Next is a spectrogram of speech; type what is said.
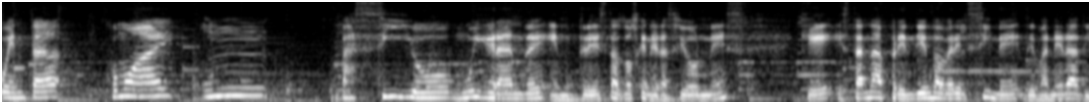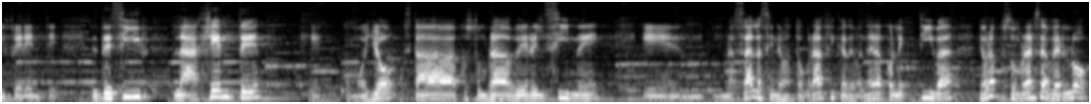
cuenta cómo hay un vacío muy grande entre estas dos generaciones que están aprendiendo a ver el cine de manera diferente. Es decir, la gente que, como yo, está acostumbrada a ver el cine en una sala cinematográfica de manera colectiva y ahora acostumbrarse a verlo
